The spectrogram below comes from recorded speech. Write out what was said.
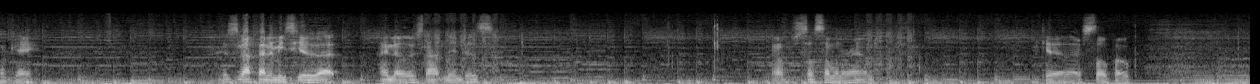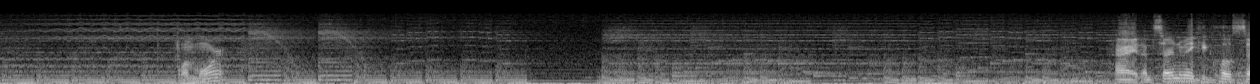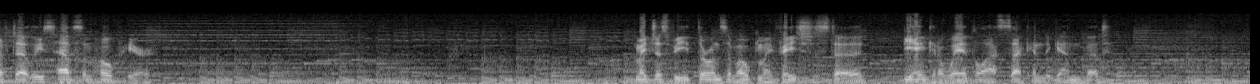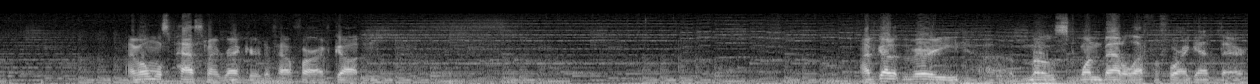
Okay. There's enough enemies here that I know there's not ninjas. Oh, still someone around. Get out of there, Slowpoke. One more. Alright, I'm starting to make it close enough to at least have some hope here. Might just be throwing some hope in my face just to yank it away at the last second again, but... I've almost passed my record of how far I've gotten. I've got at the very uh, most one battle left before I get there.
